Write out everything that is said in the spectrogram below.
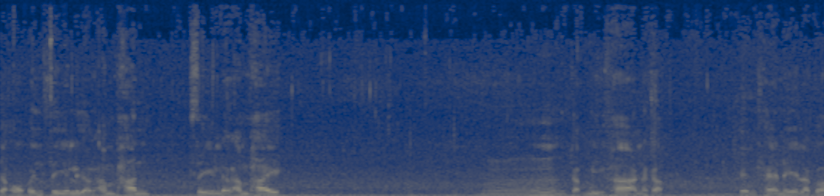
จะออกเป็นสีเหลืองอัมพันธ์สีเหลืองอัมไพอืมกับมีค่านะครับ เห็นแค่นี้แล้วก็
